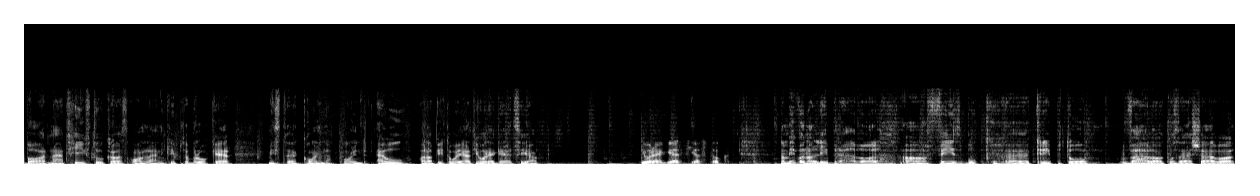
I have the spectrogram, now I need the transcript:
Barnát hívtuk, az online kriptobroker Mr. Coin.eu alapítóját. Jó reggelt, szia! Jó reggelt, sziasztok! Na mi van a Librával, a Facebook uh, kripto vállalkozásával,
